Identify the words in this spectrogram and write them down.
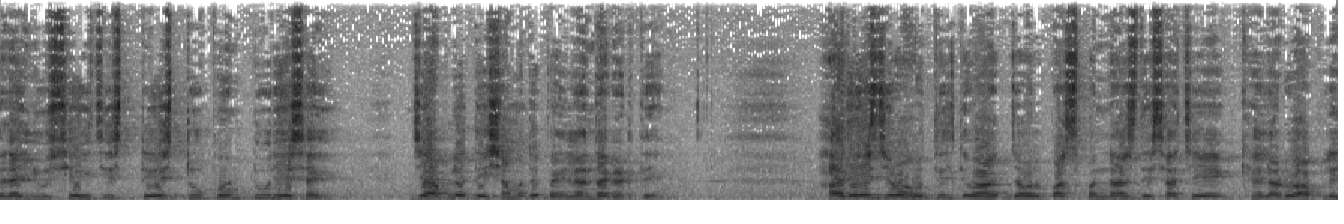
तर त्या यू सी आयची stage two point two race आहे जे आपल्या देशामध्ये पहिल्यांदा घडते. हा रेस जेव्हा होतील तेव्हा जवळपास पन्नास देशाचे खेळाडू आपले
